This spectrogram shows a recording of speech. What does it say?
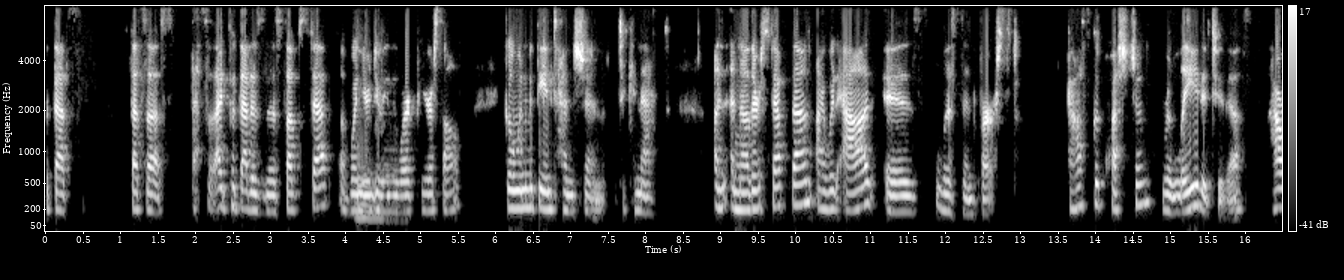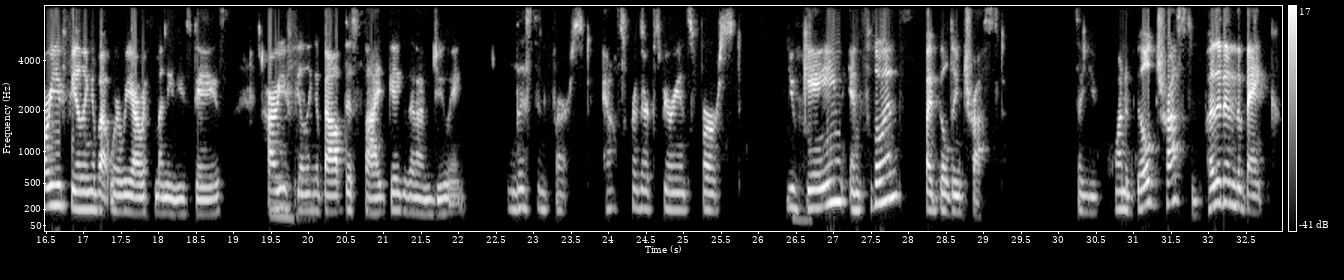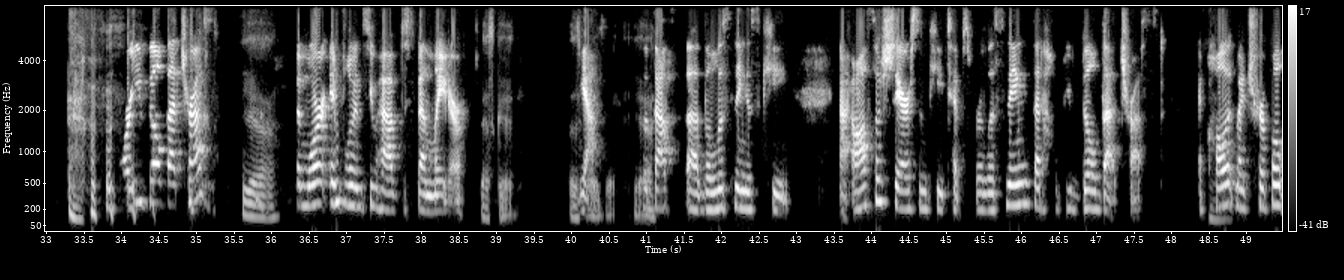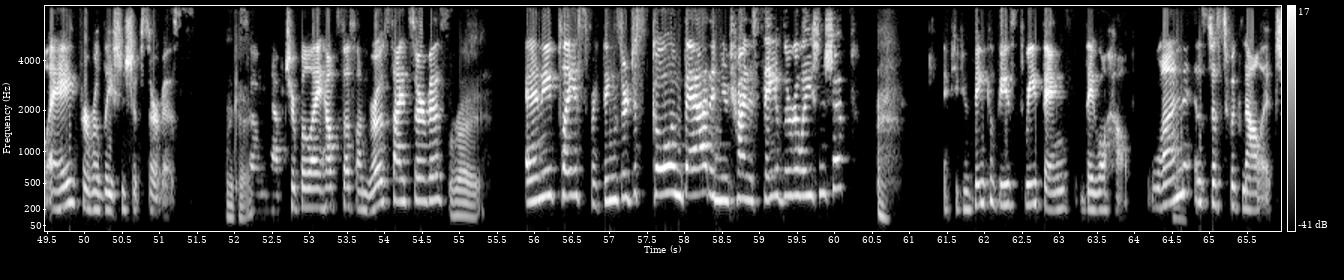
But that's that's us that's I put that as the sub step of when you're doing the work for yourself. Go in with the intention to connect. An- another step then I would add is listen first. Ask a question related to this. How are you feeling about where we are with money these days? How are you mm-hmm. feeling about this side gig that I'm doing? Listen first. Ask for their experience first. You yeah. gain influence by building trust. So you want to build trust and put it in the bank. the more you build that trust, yeah, the more influence you have to spend later. That's good. That's yeah. Good. yeah. So that's uh, the listening is key. I also share some key tips for listening that help you build that trust. I call mm. it my triple A for relationship service. Okay. So we have triple A helps us on roadside service. Right any place where things are just going bad and you're trying to save the relationship, if you can think of these three things, they will help. One is just to acknowledge,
